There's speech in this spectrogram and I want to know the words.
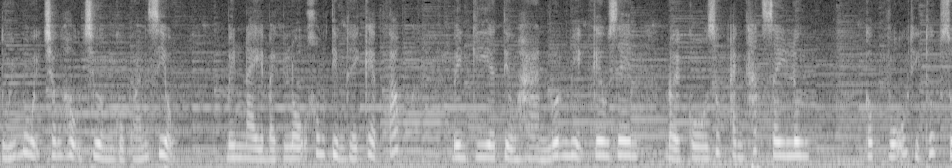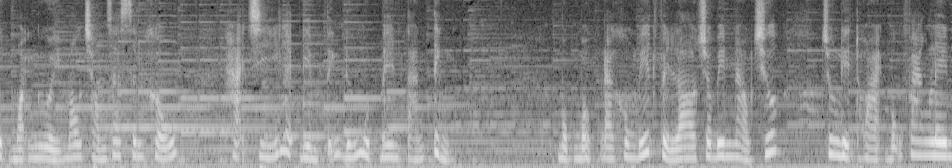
túi bụi trong hậu trường của quán rượu. Bên này Bạch Lộ không tìm thấy kẹp tóc Bên kia Tiểu Hàn luôn miệng kêu rên Đòi cô giúp anh thắt dây lưng. Cốc Vũ thì thúc giục mọi người mau chóng ra sân khấu. Hạ Chí lại điềm tĩnh đứng một bên tán tỉnh. Mộc Mộc đang không biết phải lo cho bên nào trước Chuông điện thoại bỗng vang lên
